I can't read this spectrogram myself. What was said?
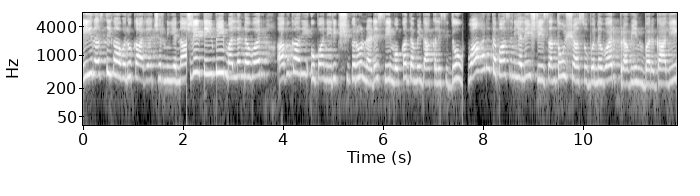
ಈ ರಸ್ತೆಗಾವಲು ಕಾರ್ಯಾಚರಣೆಯನ್ನ ಶ್ರೀ ಟಿಬಿ ಮಲ್ಲನವರ್ ಅಬಕಾರಿ ಉಪ ನಿರೀಕ್ಷಕರು ನಡೆಸಿ ಮೊಕದ್ದಮೆ ದಾಖಲಿಸಿದ್ದು. ವಾಹನ ತಪಾಸಣೆಯಲ್ಲಿ ಶ್ರೀ ಸಂತೋಷ ಸುಬ್ಬನವರ್ ಪ್ರವೀಣ್ ಬರಗಾಲಿ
